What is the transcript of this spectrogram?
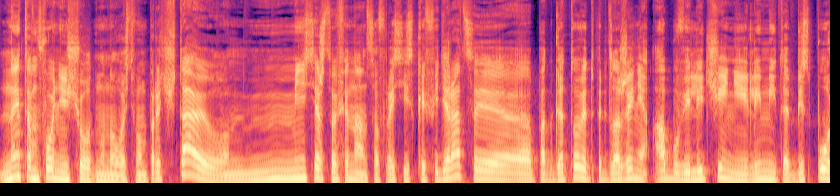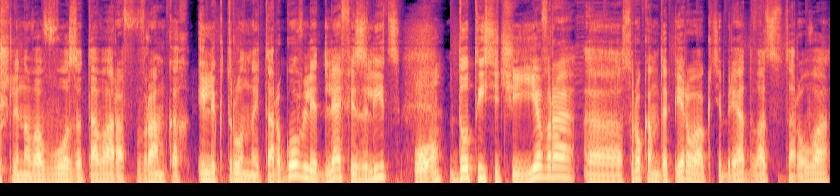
На этом фоне еще одну новость вам прочитаю. Министерство финансов Российской Федерации э, подготовит предложение об увеличении лимита беспошлиного ввоза товаров в рамках электронной торговли для физлиц О, до 1000 евро э, сроком до 1 октября 2022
